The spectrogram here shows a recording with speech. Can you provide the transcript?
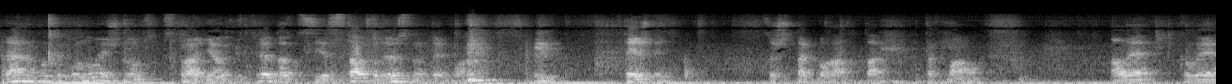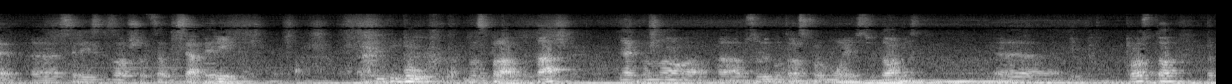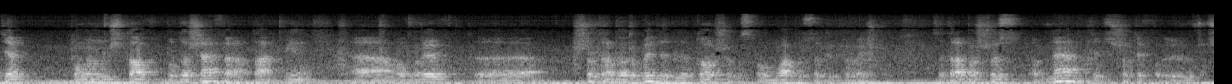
реально, коли ти плануєш, ну справді я от відкрив, да, став, подивився на той план. Тиждень. Це ж так багато, так? Так мало. Але коли е, Сергій сказав, що це 10-й рік був насправді, так? Як воно е, абсолютно трансформує свідомість. Е, і просто, от я, по-моєму, читав Будо Шефера, так? Він е, говорив, е, що треба робити для того, щоб сформувати собі привичку. Це треба щось одне, що ти,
